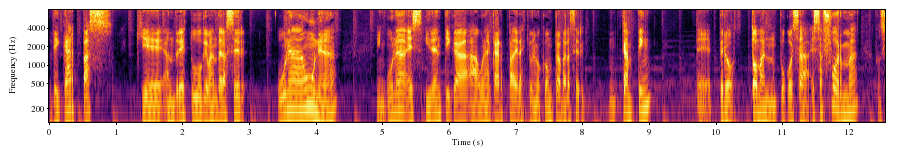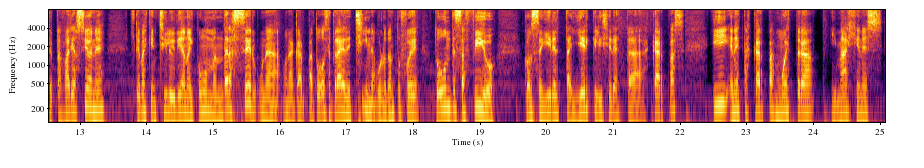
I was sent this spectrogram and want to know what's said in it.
de carpas que Andrés tuvo que mandar a hacer una a una. Ninguna es idéntica a una carpa de las que uno compra para hacer camping, eh, pero toman un poco esa, esa, forma, con ciertas variaciones. El tema es que en Chile hoy día no hay cómo mandar a hacer una, una, carpa, todo se trae de China, por lo tanto fue todo un desafío conseguir el taller que le hiciera estas carpas. Y en estas carpas muestra imágenes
